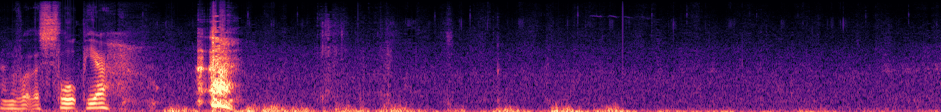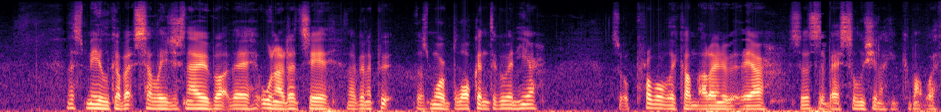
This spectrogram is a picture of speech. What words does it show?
And we've got the slope here. This may look a bit silly just now but the owner did say they're going to put there's more blocking to go in here. So it'll probably come around about there. So this is the best solution I can come up with.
